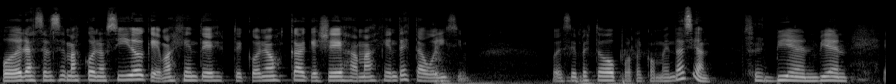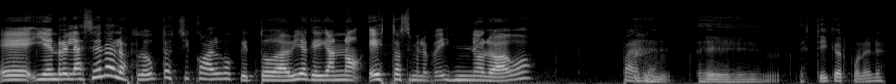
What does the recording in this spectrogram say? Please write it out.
poder hacerse más conocido, que más gente te conozca, que llegues a más gente, está buenísimo. Pues siempre es todo por recomendación. Sí. Bien, bien. Eh, y en relación a los productos, chicos, algo que todavía que digan, no, esto si me lo pedís no lo hago. Para qué? Eh, sticker, ponele.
